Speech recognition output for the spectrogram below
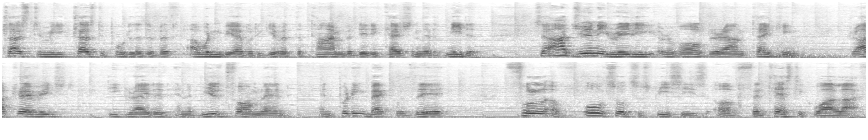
close to me, close to Port Elizabeth, I wouldn't be able to give it the time, the dedication that it needed. So our journey really revolved around taking drought ravaged, degraded, and abused farmland and putting back what's there full of all sorts of species of fantastic wildlife.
